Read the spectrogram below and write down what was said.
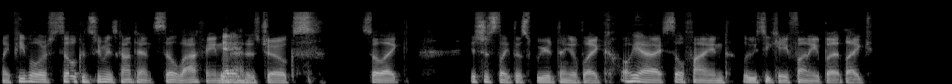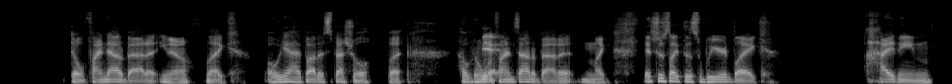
like people are still consuming his content still laughing yeah. at his jokes so like it's just like this weird thing of like oh yeah I still find Louis CK funny but like don't find out about it, you know, like, oh yeah, I bought a special, but hope no yeah. one finds out about it. And like it's just like this weird like hiding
